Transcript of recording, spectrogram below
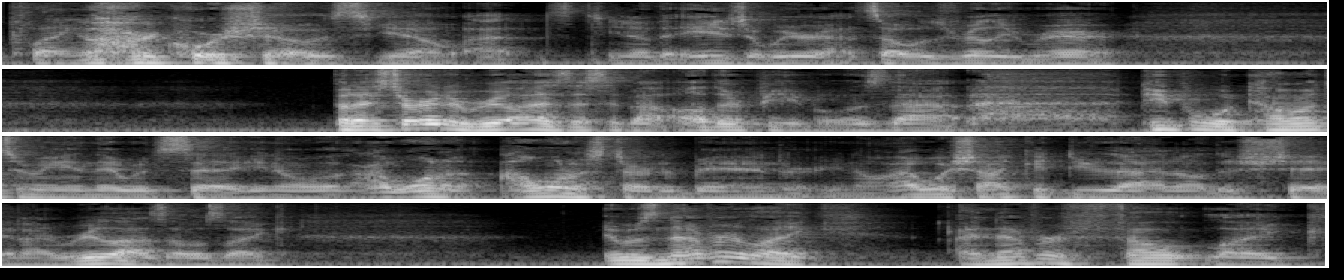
playing hardcore shows, you know, at you know the age that we were at. So it was really rare. But I started to realize this about other people is that people would come up to me and they would say, you know, I want to I want to start a band or you know, I wish I could do that and all this shit. And I realized I was like it was never like I never felt like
